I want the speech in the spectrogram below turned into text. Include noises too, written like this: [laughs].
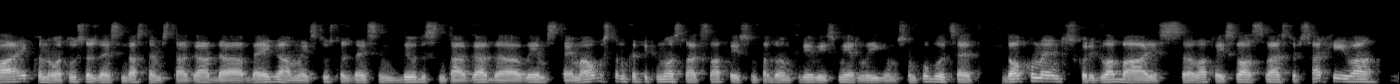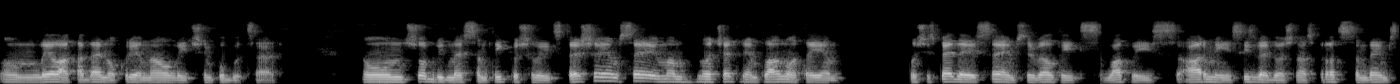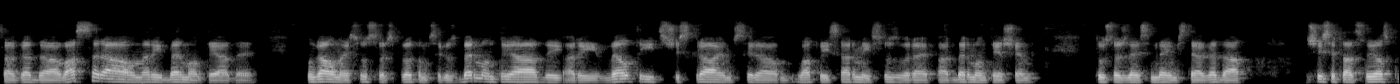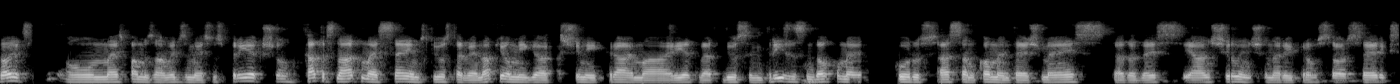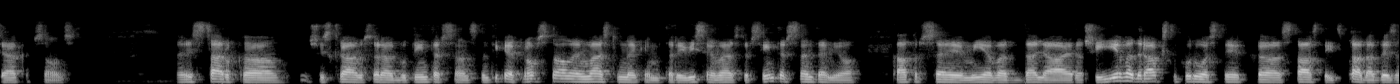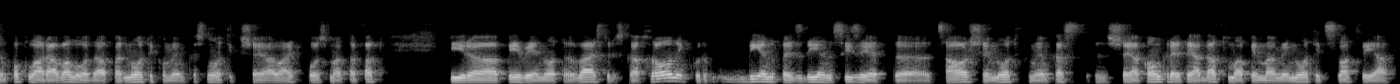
laiku no 1918. gada beigām līdz 1920. gada 11. augustam, kad tika noslēgts Latvijas un Padomu Krievijas miera līgums, un publicēt dokumentus, kuri glabājas Latvijas valsts vēstures arhīvā, un lielākā daļa no kuriem nav līdz šim publicēta. Un šobrīd mēs esam tikuši līdz trešajam sējumam no četriem plānotajiem. Un šis pēdējais sējums ir veltīts Latvijas armijas izveidošanās procesam 19. gada vasarā un arī Bermontiādē. Un galvenais uzsvers, protams, ir uz Bermontiādi. Arī veltīts šis krājums ir Latvijas armijas uzvarai pār Bermontiešiem 1919. gadā. Šis ir tāds liels projekts, un mēs pamazām virzamies uz priekšu. Katrs nākamais sējums kļūst ar vien apjomīgāks. Šī krājumā ir ietverti 230 dokumenti, kurus esam komentējuši mēs, tātad es, Jānis Šiliņš un arī profesors Ēriks Jākapsons. Es ceru, ka šis krājums varētu būt interesants ne tikai profesionāliem vēsturniekiem, bet arī visiem vēstures interesantiem, jo katru sējumu ievada daļā ir šī ievada raksti, kuros tiek stāstīts tādā diezgan populārā valodā par notikumiem, kas notika šajā laika posmā. Tāpat ir pievienota vēsturiskā kronika, kur dienu pēc dienas iziet cauri šiem notikumiem, kas šajā konkrētajā datumā, piemēram, ir noticis Latvijā.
